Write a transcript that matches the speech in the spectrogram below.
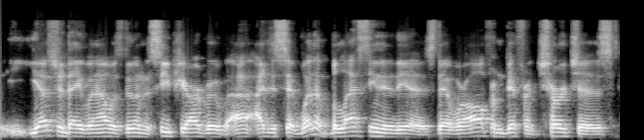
yesterday when I was doing the CPR group, I, I, just said, what a blessing it is that we're all from different churches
